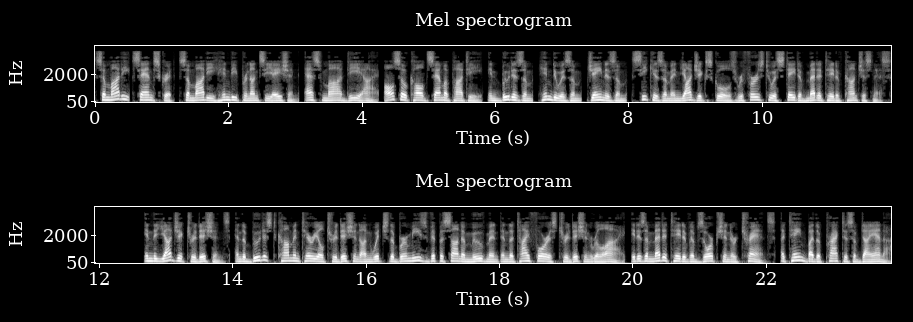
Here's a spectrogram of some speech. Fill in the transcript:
Samadhi Sanskrit, samadhi Hindi pronunciation, s also called samapati, in Buddhism, Hinduism, Jainism, Sikhism and Yogic schools refers to a state of meditative consciousness. In the Yogic traditions, and the Buddhist commentarial tradition on which the Burmese Vipassana movement and the Thai forest tradition rely, it is a meditative absorption or trance, attained by the practice of dhyana.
